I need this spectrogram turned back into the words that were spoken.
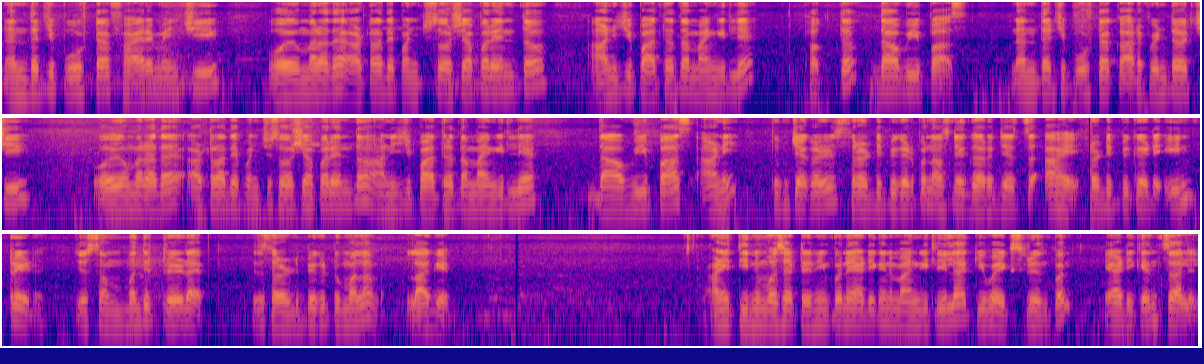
नंतरची पोस्ट आहे फायरमॅनची वयोमर्यादा अठरा ते पंचवीस वर्षापर्यंत आणि जी पात्रता मागितली आहे. फक्त दहावी पास. नंतरची पोस्ट आहे कारपेंटरची वयोमर्यादा आहे अठरा ते पंचवीस वर्षापर्यंत आणि जी पात्रता मागितली आहे. दहावी पास आणि तुमच्याकडे सर्टिफिकेट पण असणे गरजेचं आहे. सर्टिफिकेट इन ट्रेड जे संबंधित ट्रेड आहे त्याचं सर्टिफिकेट तुम्हाला लागेल. आणि तीन वर्ष ट्रेनिंग पण या ठिकाणी मागितलेलं आहे किंवा एक्सपिरियन्स पण या ठिकाणी चालेल.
